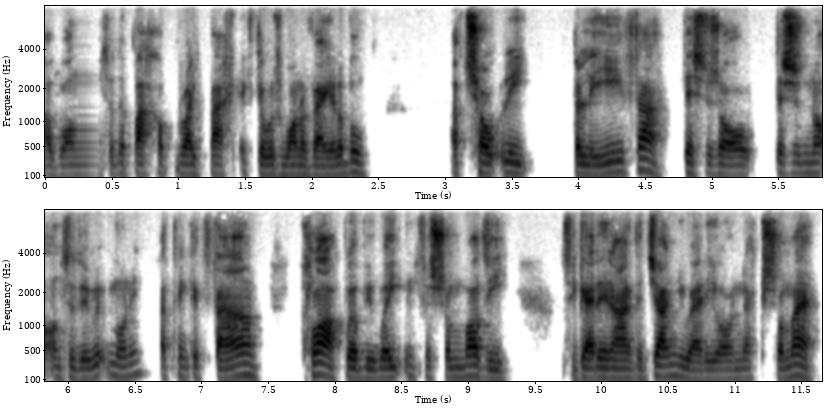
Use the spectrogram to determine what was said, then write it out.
I wanted a backup right back if there was one available. I totally believe that this is all this is nothing to do with money. I think it's down. Klopp will be waiting for somebody to get in either January or next summer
